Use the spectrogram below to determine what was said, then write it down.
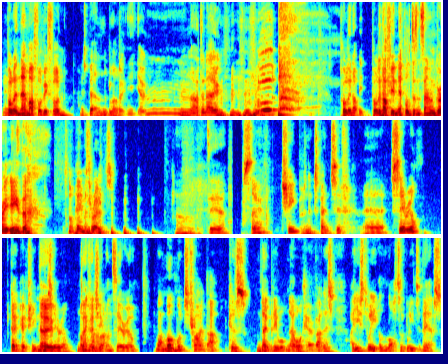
Yeah, Pulling them off will be fun. it's better than the blood. Mm, I don't know. pulling up, pulling off your nipple doesn't sound great either. It's not Game of Thrones. oh dear. so cheap and expensive. Uh, cereal. Don't go cheap No, on cereal. Not Don't go cheap on cereal. My mum once tried that because nobody will know or care about this. I used to eat a lot of Weetabix,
